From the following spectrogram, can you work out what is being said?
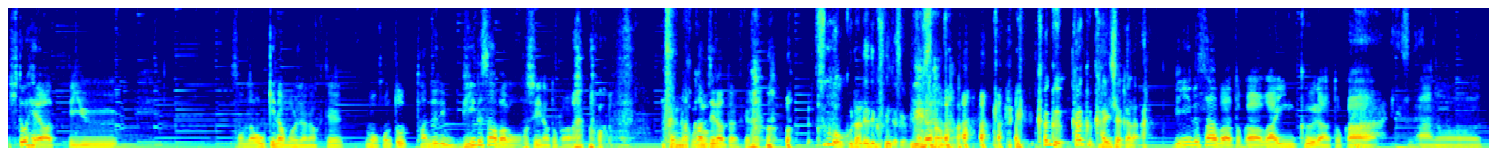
一部屋っていう、そんな大きなものじゃなくて、もう本当単純にビールサーバーが欲しいなとか、そんな感じだったんですけど。すぐ送られてくるんですよビールサーバー。各各会社から。ビールサーバーとかワインクーラーとか、あーいいね。あのー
